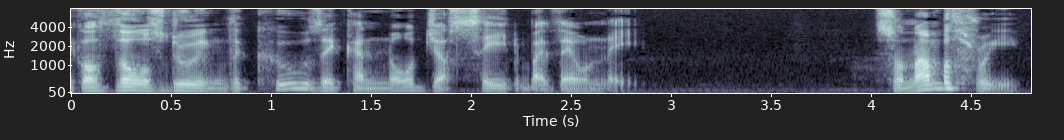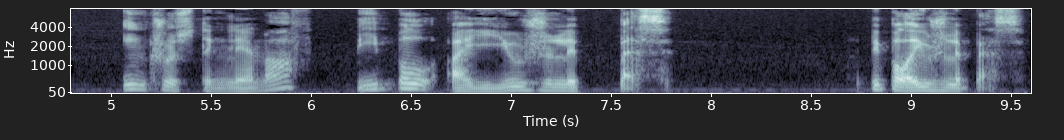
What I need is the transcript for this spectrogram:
Because those doing the coup, they cannot just say it by their name. So number three, interestingly enough, people are usually passive. People are usually passive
